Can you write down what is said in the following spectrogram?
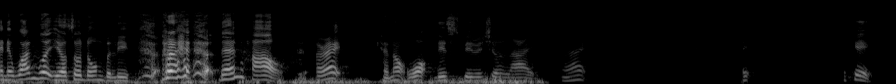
and the one word you also don't believe. Right? Then how? All right? Cannot walk this spiritual life. All right? Eh, okay.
